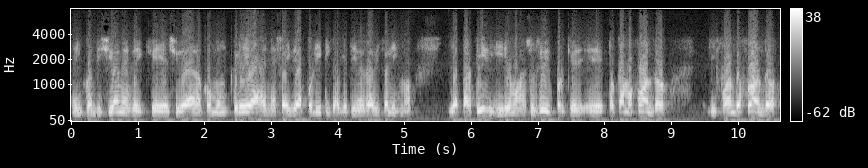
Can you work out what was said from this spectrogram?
en, condiciones de que el ciudadano común crea en esa idea política que tiene el radicalismo y a partir iremos a surgir porque eh, tocamos fondo y fondo fondo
